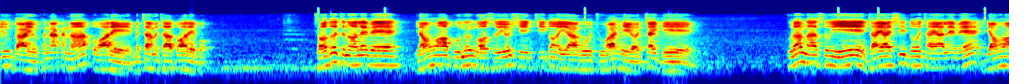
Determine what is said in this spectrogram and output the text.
ကျူကာယုခဏခဏသွားတယ်မကြမကြသွားတယ်ပေါ့ကျော်တို့ကျွန်တော်လည်းပဲ ရောင်ဟွာပုန်နှံကိုဆိုရုပ်ရှင်ကြည့်တော့ရာကိုကြွားဟေရောကြိုက်တယ်ကုရမ်သာဆိုရင်ဈာယာရှိသောဈာယာလည်းပဲရောင်ဟွာ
